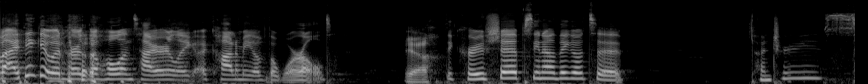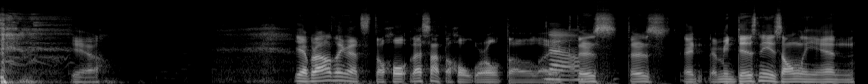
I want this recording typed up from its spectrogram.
but I think it would hurt the whole entire like economy of the world. Yeah. The cruise ships, you know, they go to countries. Yeah. Yeah, but I don't think that's the whole. That's not the whole world though. Like, No. there's, there's. I I mean, Disney is only in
